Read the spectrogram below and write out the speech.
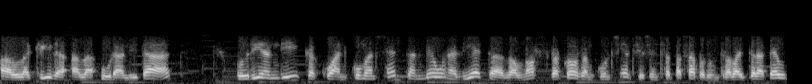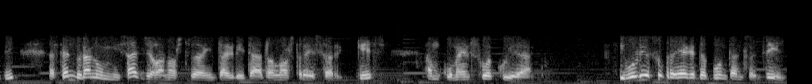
la crida a la oralitat, podríem dir que quan comencem també una dieta del nostre cos amb consciència sense passar per un treball terapèutic, estem donant un missatge a la nostra integritat, al nostre ésser, que és em començo a cuidar. I volia subratllar aquest apunt tan senzill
